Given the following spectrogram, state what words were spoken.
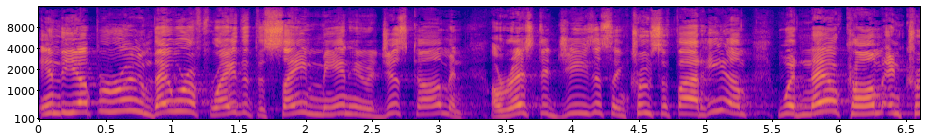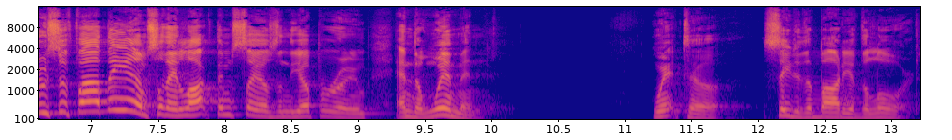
in the upper room. They were afraid that the same men who had just come and arrested Jesus and crucified him would now come and crucify them. So they locked themselves in the upper room, and the women went to see to the body of the Lord.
